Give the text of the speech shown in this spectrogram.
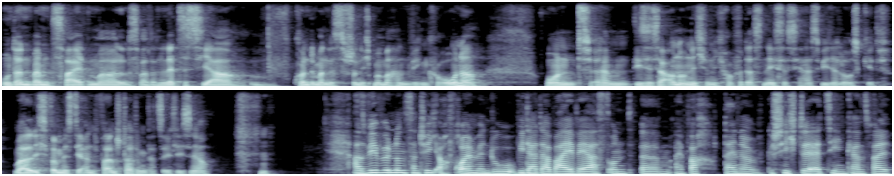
und dann beim zweiten Mal, das war dann letztes Jahr, konnte man das schon nicht mehr machen wegen Corona. Und ähm, dieses Jahr auch noch nicht. Und ich hoffe, dass nächstes Jahr es wieder losgeht. Weil ich vermisse die Veranstaltung tatsächlich sehr. Also wir würden uns natürlich auch freuen, wenn du wieder dabei wärst und ähm, einfach deine Geschichte erzählen kannst, weil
